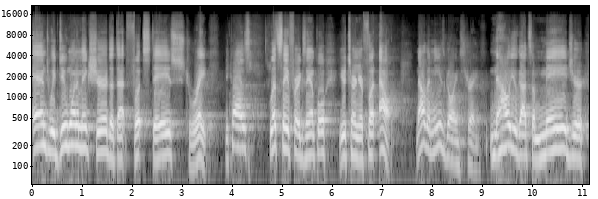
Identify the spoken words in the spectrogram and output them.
And we do want to make sure that that foot stays straight because Let's say, for example, you turn your foot out. Now the knee's going straight. Now you got some major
